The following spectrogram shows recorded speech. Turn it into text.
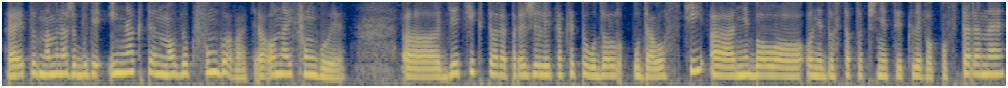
hej, to znamená, že bude inak ten mozog fungovať a on aj funguje. Deti, ktoré prežili takéto udalosti a nebolo o ne dostatočne citlivo postarané,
